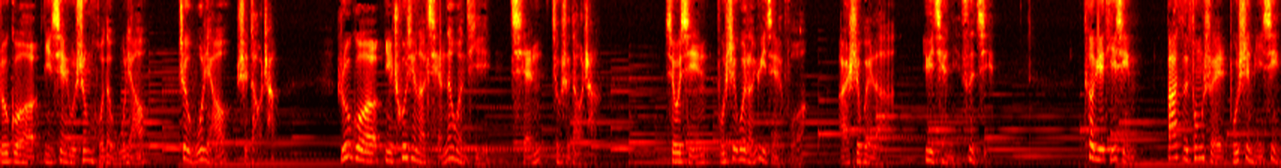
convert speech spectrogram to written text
如果你陷入生活的无聊，这无聊是道场。如果你出现了钱的问题，钱就是道场。修行不是为了遇见佛，而是为了遇见你自己。特别提醒：八字风水不是迷信，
